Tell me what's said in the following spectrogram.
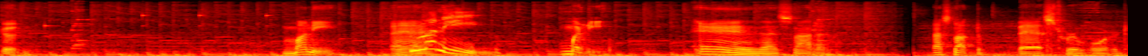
Good. Money. Eh, Money! Money. And that's not a. That's not the best reward.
